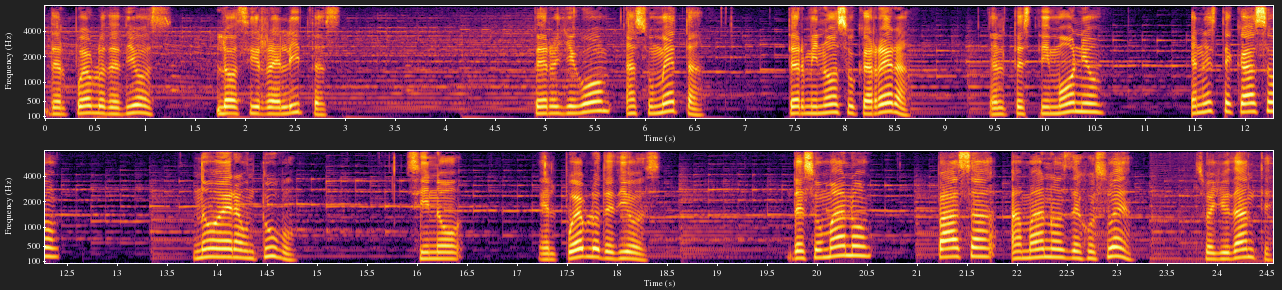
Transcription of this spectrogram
del pueblo de Dios, los israelitas. Pero llegó a su meta, terminó su carrera. El testimonio, en este caso, no era un tubo, sino el pueblo de Dios. De su mano pasa a manos de Josué, su ayudante.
